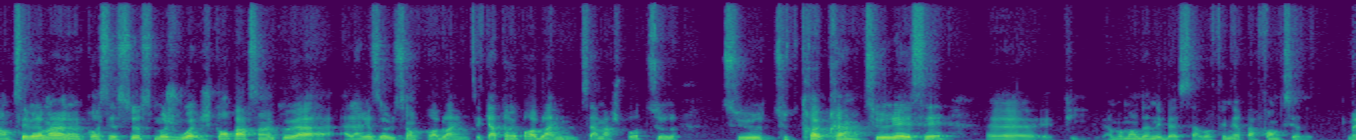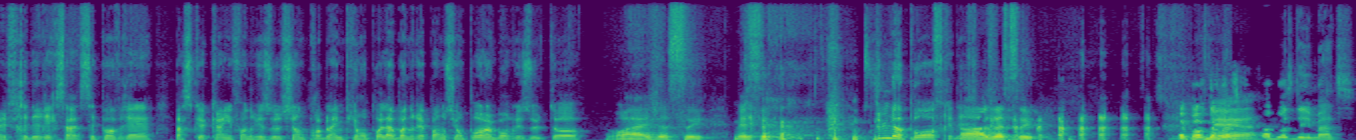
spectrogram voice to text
Donc, c'est vraiment un processus. Moi, je vois, je compare ça un peu à, la résolution de problèmes. Tu quand tu as un problème, ça ne marche pas, tu, tu, te reprends, tu réessais, euh, et puis à un moment donné, ben, ça va finir par fonctionner. Ben, Frédéric, ça, c'est pas vrai parce que quand ils font une résolution de problème puis ils n'ont pas la bonne réponse, ils n'ont pas un bon résultat. Ouais, je sais. Mais tu l'as pas, Frédéric. Ah, je sais. Le prof de maths, la bosse des maths.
